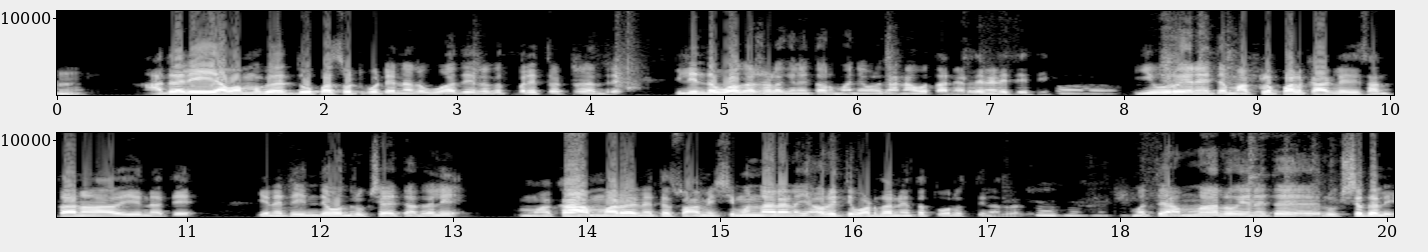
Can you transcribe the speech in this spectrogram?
ಹ್ಮ್. ಅದ್ರಲ್ಲಿ ಆ ಅಮ್ಮಗೆ ಧೂಪ ಸುಟ್ಬಿಟ್ಟು ಏನಾದ್ರು ಓದಿ ರಗತ್ ಬಲಿ ತೊಟ್ರ ಅಂದ್ರೆ ಇಲ್ಲಿಂದ ಹೋಗೋಷ್ರೊಳಗೆ ಏನೈತೆ ಅವ್ರ ಮನೆ ಒಳಗೆ ಅನಾಹುತ ನಡೆದೇ ನಡೀತೈತಿ. ಇವರು ಏನೈತೆ ಮಕ್ಳು ಪಾಲ್ಕಾಗ್ಲಿ ಸಂತಾನ ಏನೈತೆ ಏನೈತೆ ಹಿಂದೆ ಒಂದು ವೃಕ್ಷ ಐತೆ ಅದ್ರಲ್ಲಿ ಮಕ ಅಮ್ಮರ ಏನೈತೆ ಸ್ವಾಮಿ ಶಿವನಾರಾಯಣ ಯಾವ ರೀತಿ ಹೊಡೆದಾನೆ ಅಂತ ತೋರಿಸ್ತೀನಿ ಅದ್ರಲ್ಲಿ. ಮತ್ತೆ ಅಮ್ಮರು ಏನೈತೆ ವೃಕ್ಷದಲ್ಲಿ.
